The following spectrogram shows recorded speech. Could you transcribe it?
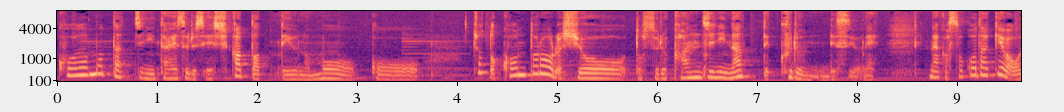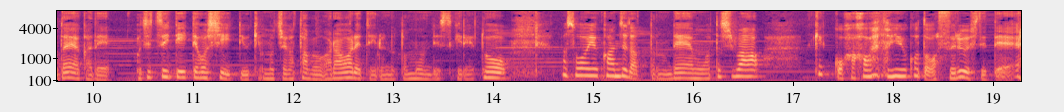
子供たちに対する接し方っていうのも、こう、ちょっとコントロールしようとする感じになってくるんですよね。なんかそこだけは穏やかで落ち着いていてほしいっていう気持ちが多分現れているんだと思うんですけれど、まあ、そういう感じだったので、もう私は結構母親の言うことはスルーしてて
